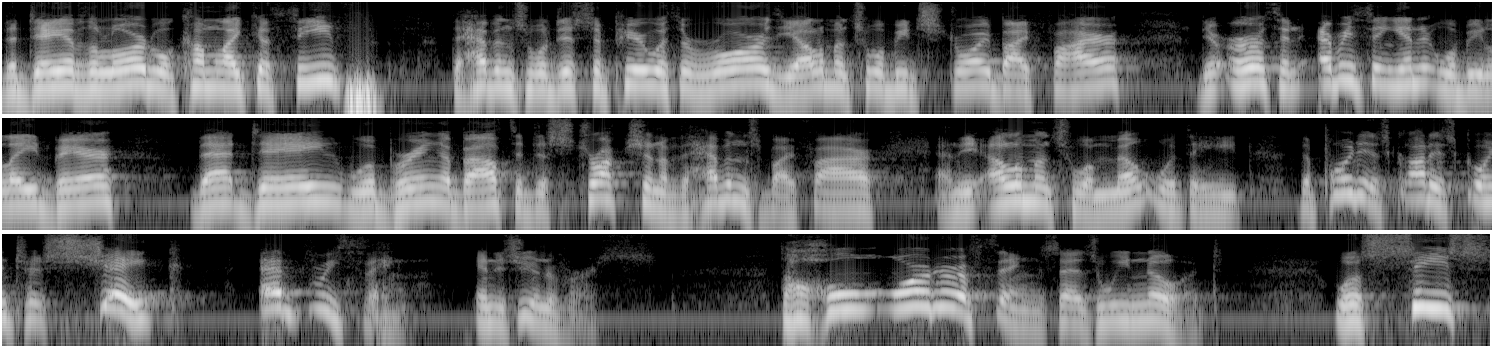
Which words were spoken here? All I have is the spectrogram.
The day of the Lord will come like a thief. The heavens will disappear with a roar. The elements will be destroyed by fire. The earth and everything in it will be laid bare. That day will bring about the destruction of the heavens by fire, and the elements will melt with the heat. The point is, God is going to shake everything in His universe. The whole order of things as we know it will cease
